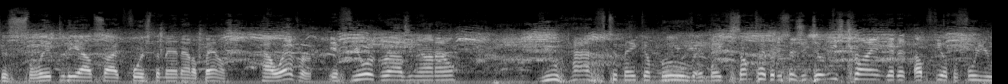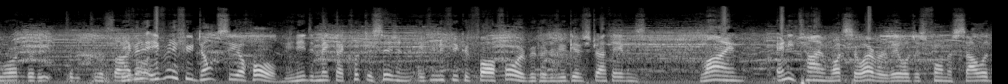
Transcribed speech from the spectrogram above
just slid to the outside, forced the man out of bounds. However, if you're Graziano, you have to make a move and make some type of decision to at least try and get it upfield before you run to the to to the sideline. Even even if you don't see a hole, you need to make that quick decision. Even if you could fall forward, because if you give Strath Haven's line any time whatsoever, they will just form a solid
